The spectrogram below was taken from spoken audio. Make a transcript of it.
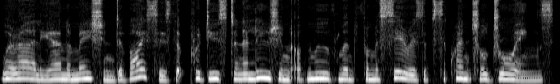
were early animation devices that produced an illusion of movement from a series of sequential drawings,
